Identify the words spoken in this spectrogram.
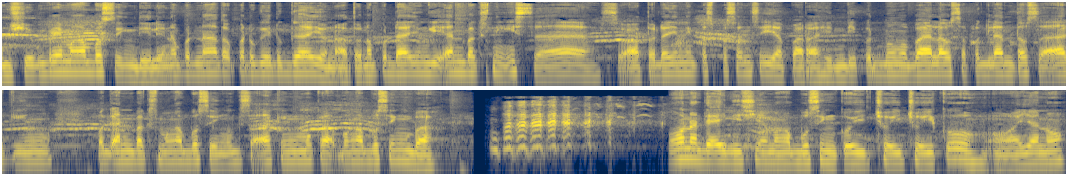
Ug syempre mga bossing, dili na pod nato padugay-dugayon. Ato na pod dayong gi-unbox ni isa. So ato dayon ning paspasan siya para hindi pod mo mabalaw sa paglantaw sa aking pag-unbox mga bossing ug sa aking muka mga bossing ba. O na di ni siya mga busing ko choy choy ko. O ayan o.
